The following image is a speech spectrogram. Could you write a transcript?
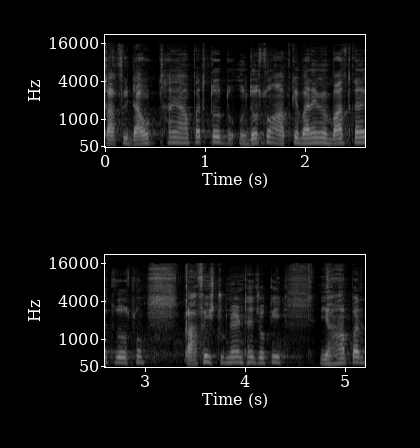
काफ़ी डाउट था यहाँ पर। तो दोस्तों आपके बारे में बात करें तो दोस्तों, काफ़ी स्टूडेंट हैं जो कि यहाँ पर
